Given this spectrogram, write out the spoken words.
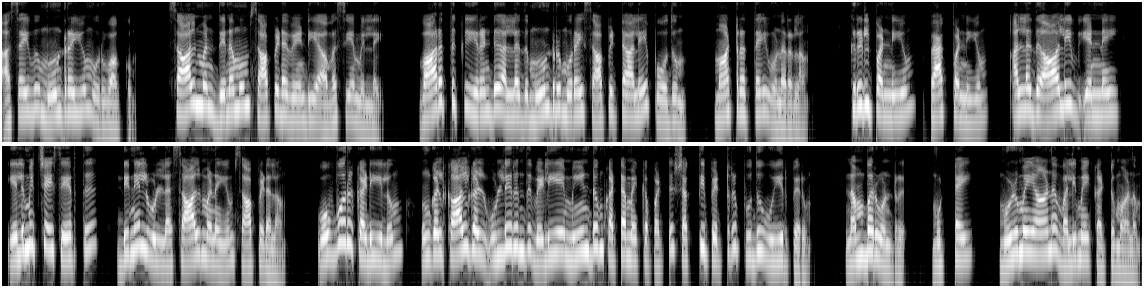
அசைவு மூன்றையும் உருவாக்கும். சால்மன் தினமும் சாப்பிட வேண்டிய அவசியமில்லை. வாரத்துக்கு இரண்டு அல்லது மூன்று முறை சாப்பிட்டாலே போதும். மாற்றத்தை உணரலாம். கிரில் பண்ணியும் பேக் பண்ணியும் அல்லது ஆலிவ் எண்ணெய் எலுமிச்சை சேர்த்து டினில் உள்ள சால்மனையும் சாப்பிடலாம். ஒவ்வொரு கடியிலும் உங்கள் கால்கள் உள்ளிருந்து வெளியே மீண்டும் கட்டமைக்கப்பட்டு சக்தி பெற்று புது உயிர் பெறும். நம்பர் ஒன்று. முட்டை முழுமையான வலிமை கட்டுமானம்.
